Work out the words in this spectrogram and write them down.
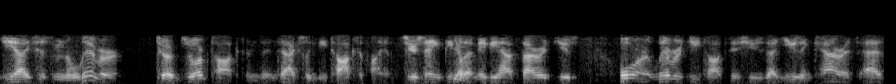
GI system the liver to absorb toxins and to actually detoxify them. So you're saying people that maybe have thyroid issues or liver detox issues that using carrots as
